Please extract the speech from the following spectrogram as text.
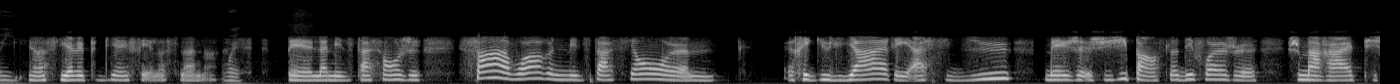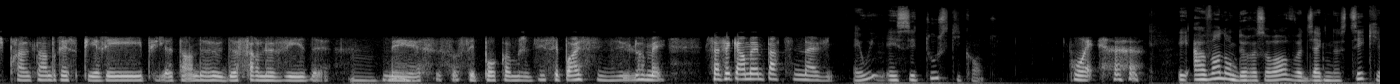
oui. n'y avait plus de bienfaits, là, finalement. Oui. Mais la méditation, je, sans avoir une méditation euh, régulière et assidue, mais j'y pense. Là. Des fois, je, je m'arrête, puis je prends le temps de respirer, puis le temps de, de faire le vide. Mm -hmm. Mais c'est ça, c'est pas, comme je dis, c'est pas assidu, là, mais ça fait quand même partie de ma vie. Et oui, et c'est tout ce qui compte. Oui. et avant donc de recevoir votre diagnostic,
